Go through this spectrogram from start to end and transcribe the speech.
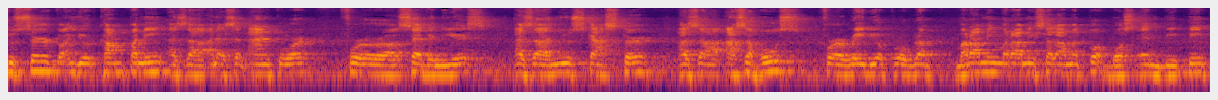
to serve uh, your company as a, as an anchor for uh, seven years as a newscaster, as a, as a host for a radio program. Maraming maraming salamat po, Boss MVP.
